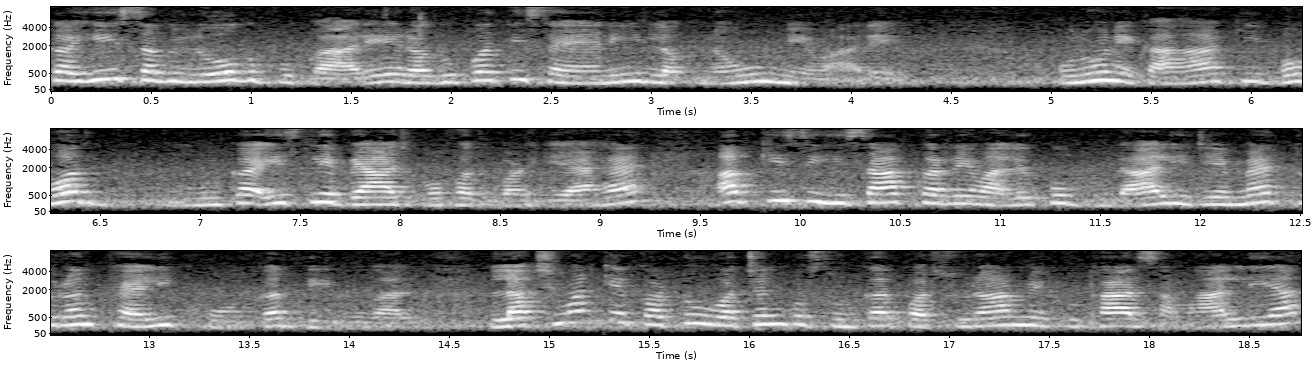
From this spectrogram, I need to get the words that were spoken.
कही सब लोग पुकारे, रघुपति सैनी, लखनऊ नेवारे। उन्होंने कहा कि बहुत, उनका इसलिए ब्याज बहुत बढ़ गया है। अब किसी हिसाब करने वाले को बुला लीजिए, मैं तुरंत थैली खोल कर दे दूँगा। लक्ष्मण के कटु वचन को सुनकर परशुराम ने कुठार संभाल लिया।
